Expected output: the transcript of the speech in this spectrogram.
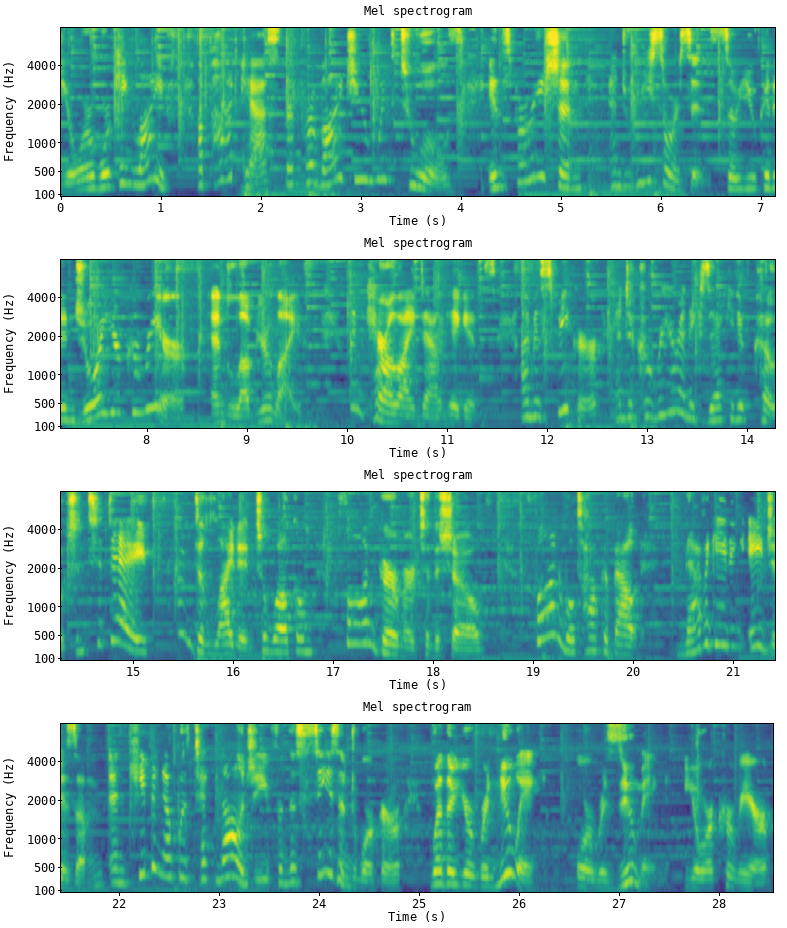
Your Working Life, a podcast that provides you with tools, inspiration, and resources so you can enjoy your career and love your life. I'm Caroline Dowd Higgins. I'm a speaker and a career and executive coach, and today I'm delighted to welcome Fawn Germer to the show. Fawn will talk about navigating ageism and keeping up with technology for the seasoned worker, whether you're renewing or resuming your career.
